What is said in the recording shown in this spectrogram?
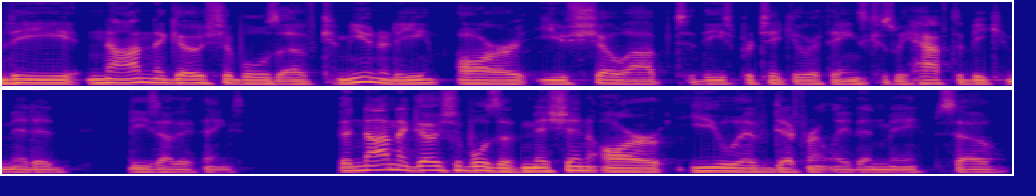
the non negotiables of community are you show up to these particular things because we have to be committed, these other things. The non negotiables of mission are you live differently than me. So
